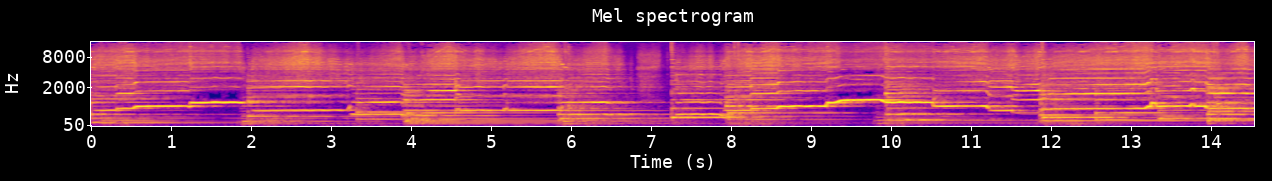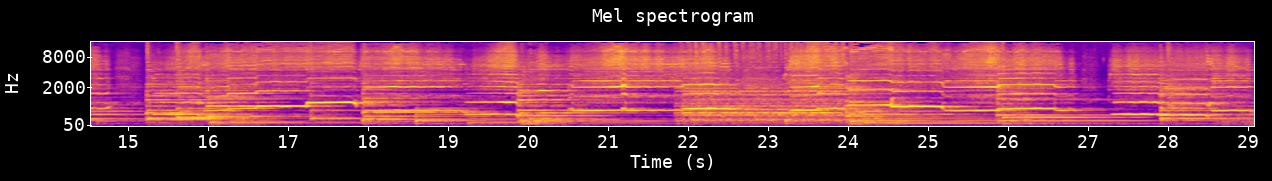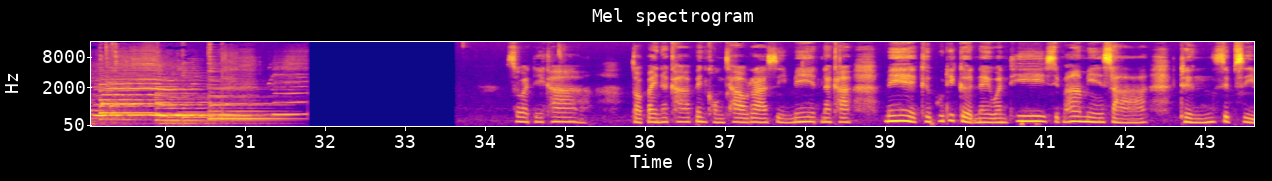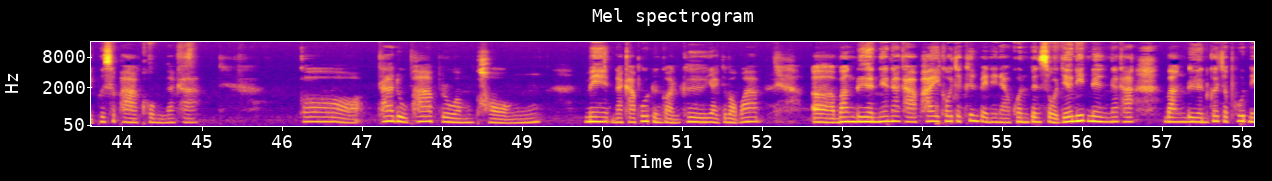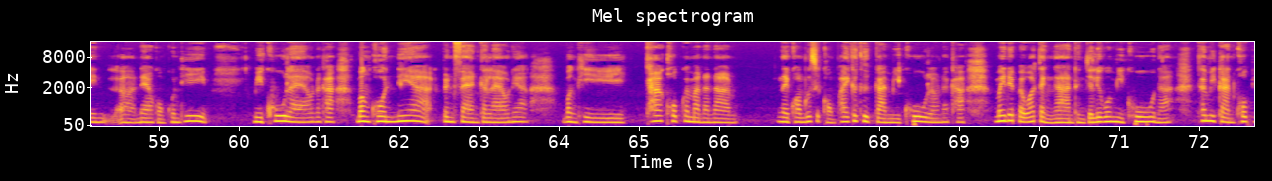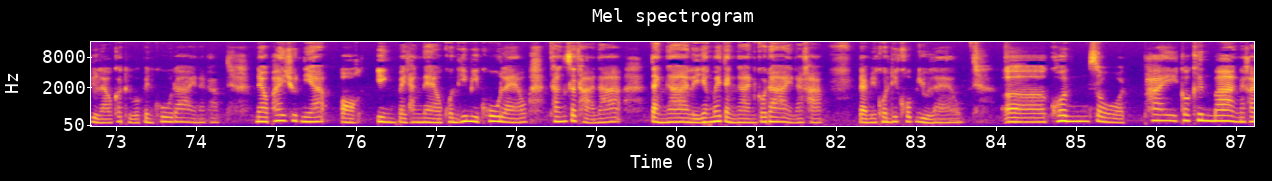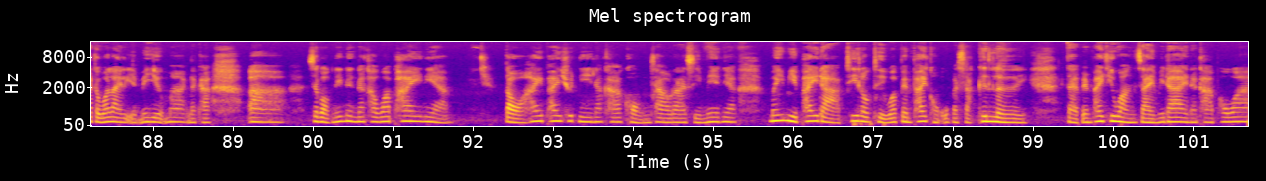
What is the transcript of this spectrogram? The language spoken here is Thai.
Música สวัสดีค่ะ ต่อไปนะคะเป็นของชาวราศีเมษนะคะ เมษคือผู้ที่เกิดในวันที่ 15 เมษาถึง 14 พฤษภาคมนะคะ ก็ถ้าดูภาพรวมของเมษนะคะ พูดถึงก่อนคืออยากจะบอกว่าบางเดือนเนี่ยนะคะไพ่เขาจะขึ้นไปในแนวคนเป็นโสดเยอะนิดนึงนะคะ บางเดือนก็จะพูดในแนวของคนที่ มีคู่แล้วนะคะ บางคนเนี่ยเป็นแฟนกันแล้วเนี่ยบางทีถ้าคบกันมานานๆในความรู้สึกของไพ่ก็คือการมีคู่แล้วนะคะ ไม่ได้แปลว่าแต่งงานถึงจะเรียกว่ามีคู่นะ ถ้ามีการครบอยู่แล้วก็ถือว่าเป็นคู่ได้นะคะ แนวไพ่ชุดนี้ออกอิงไปทางแนวคนที่มีคู่แล้ว ทั้งสถานะแต่งงานหรือยังไม่แต่งงานก็ได้นะคะ แต่มีคนที่คบอยู่แล้วคนโสดไพ่ก็ขึ้นบ้างนะคะ แต่ว่ารายละเอียดไม่เยอะมากนะคะ จะบอกนิดนึงนะคะว่าไพ่เนี่ยต่อให้ไพ่ชุดนี้นะคะของชาวราศีเมษเนี่ยไม่มีไพ่ดาบที่เราถือว่าเป็นไพ่ของอุปสรรคขึ้นเลย แต่เป็นไพ่ที่วางใจไม่ได้นะคะ เพราะว่า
